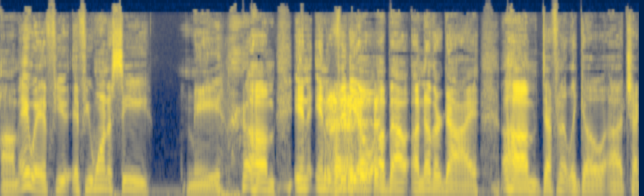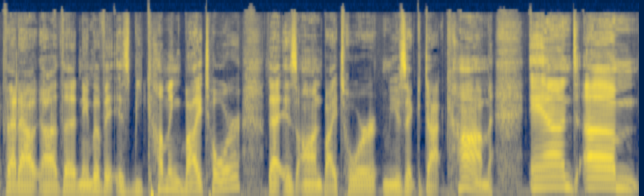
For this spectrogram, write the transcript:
um, anyway if you if you want to see me um, in in a video about another guy. Um, definitely go uh, check that out. Uh, the name of it is Becoming by Bytor. That is on bytormusic.com. And um,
